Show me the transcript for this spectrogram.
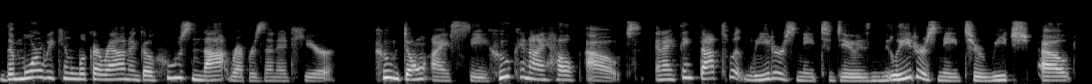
the more we can look around and go, who's not represented here? Who don't I see? Who can I help out? And I think that's what leaders need to do is leaders need to reach out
